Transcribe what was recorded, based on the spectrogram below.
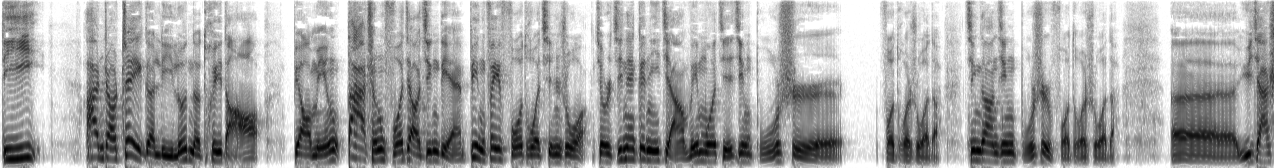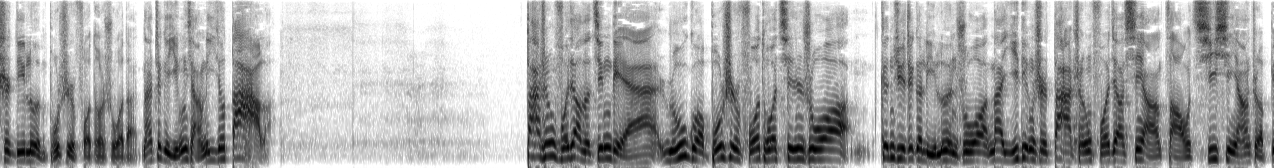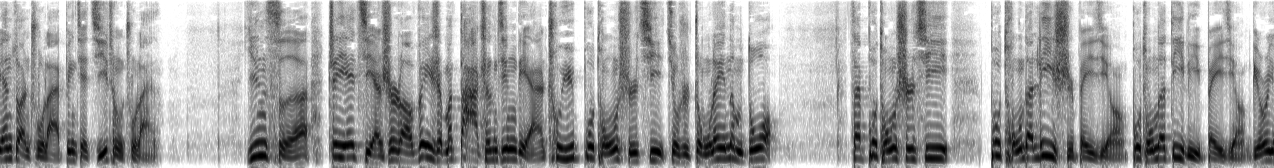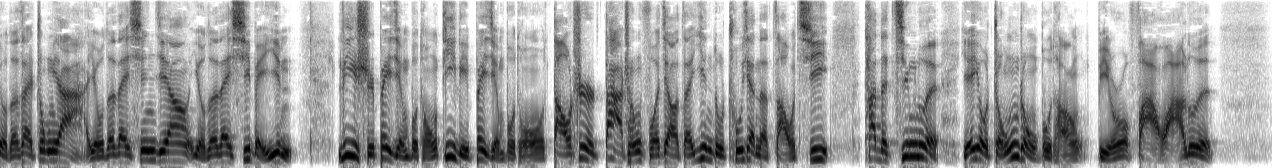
第一，按照这个理论的推导，表明大乘佛教经典并非佛陀亲说，就是今天跟你讲《维摩诘经》不是。佛陀说的《金刚经》不是佛陀说的，呃，《瑜伽师地论》不是佛陀说的，那这个影响力就大了。大乘佛教的经典，如果不是佛陀亲说，根据这个理论说，那一定是大乘佛教信仰早期信仰者编撰出来，并且集成出来的。因此，这也解释了为什么大乘经典处于不同时期，就是种类那么多，在不同时期。不同的历史背景，不同的地理背景，比如有的在中亚，有的在新疆，有的在西北印，历史背景不同，地理背景不同，导致大乘佛教在印度出现的早期，它的经论也有种种不同，比如法华论、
